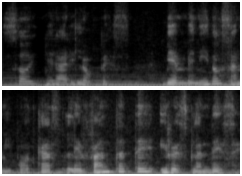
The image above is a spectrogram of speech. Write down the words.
Soy Merari López. Bienvenidos a mi podcast Levántate y Resplandece,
